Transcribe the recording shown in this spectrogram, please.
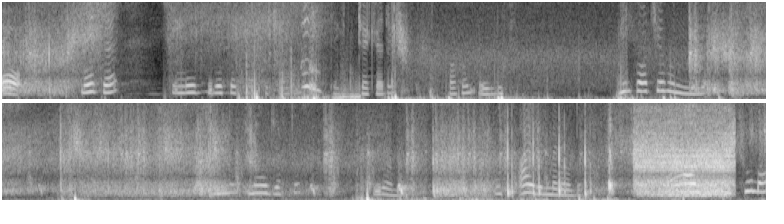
o. Neyse. Şimdi bir de sekten çekelim. Tek- Çekelim. Bakın öldük. Bir parçaya bölündü. ya. Şimdi ne olacaktı? Bir anda. Iron Man oldu. Aa, uçuyor lan.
